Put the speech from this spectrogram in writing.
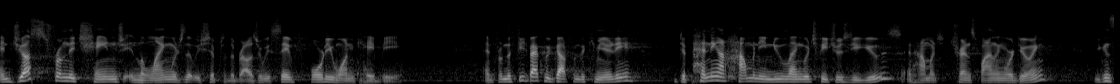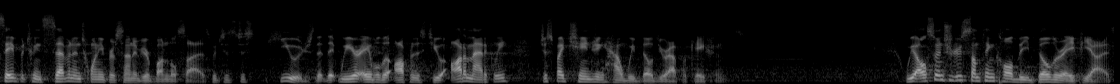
And just from the change in the language that we shipped to the browser, we saved 41 KB. And from the feedback we've got from the community, depending on how many new language features you use and how much transpiling we're doing, you can save between 7 and 20% of your bundle size, which is just huge, that, that we are able to offer this to you automatically just by changing how we build your applications. We also introduced something called the Builder APIs.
